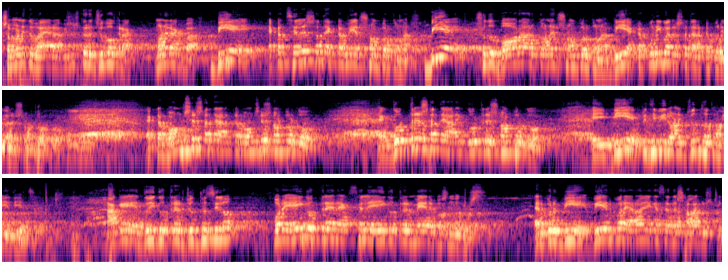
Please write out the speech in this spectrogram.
সম্মানিত ভাইয়েরা, বিশেষ করে যুবকরা, মনে রাখবা, বিয়ে একটা ছেলের সাথে একটা মেয়ের সম্পর্ক না। বিয়ে শুধু বর আর কনের সম্পর্ক না, বিয়ে একটা পরিবারের সাথে আর একটা পরিবারের সম্পর্ক। একটা বংশের সাথে আর একটা বংশের সম্পর্ক। এক গোত্রের সাথে আরেক গোত্রের সম্পর্ক। এই বিয়ে পৃথিবীর অনেক যুদ্ধ থামিয়ে দিয়েছে। আগে দুই গোত্রের যুদ্ধ ছিল, পরে এই গোত্রের এক ছেলে এই গোত্রের মেয়েরে পছন্দ করছে। এরপরে বিয়ে, বিয়ের পরে এরা হয়ে গেছে এদের শালা গোষ্ঠী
